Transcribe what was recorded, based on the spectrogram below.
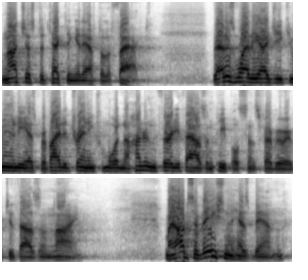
not just detecting it after the fact. That is why the IG community has provided training for more than 130,000 people since February of 2009. My observation has been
